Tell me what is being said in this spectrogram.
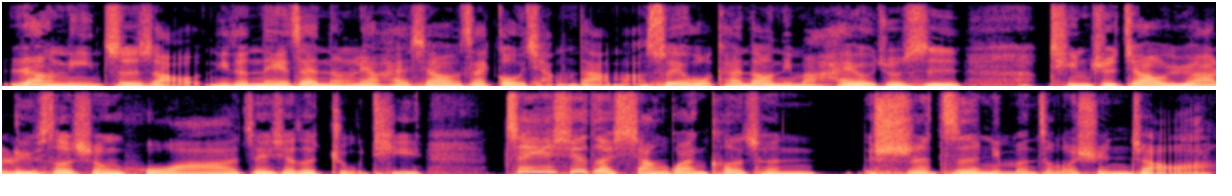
让你至少你的内在能量还是要再够强大嘛。所以我看到你们还有就是亲职教育啊、绿色生活啊这些的主题，这一些的相关课程师资，你们怎么寻找啊？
